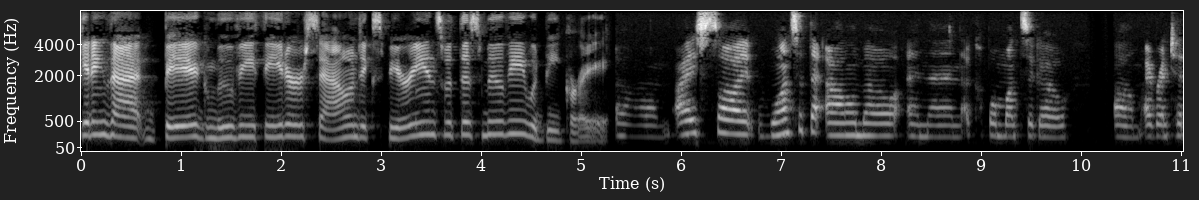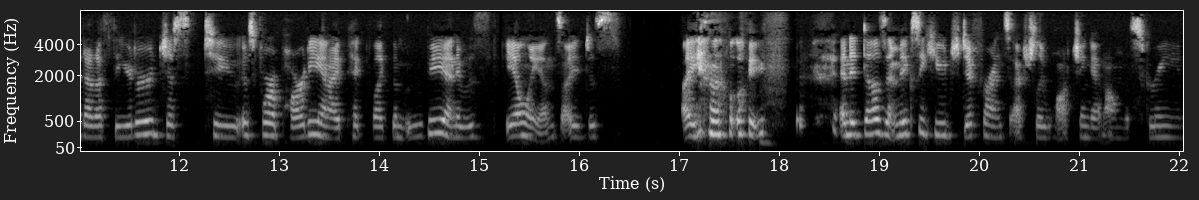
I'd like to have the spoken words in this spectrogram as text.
getting that big movie theater sound experience with this movie would be great. Um, I saw it once at the Alamo, and then a couple months ago, um, I rented at a theater just to. It was for a party, and I picked like the movie, and it was Aliens. I just, I like, and it does. It makes a huge difference actually watching it on the screen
